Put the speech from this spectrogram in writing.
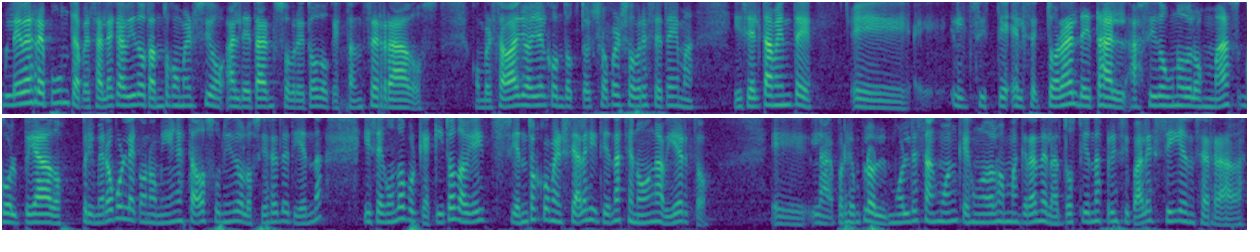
leve repunte, a pesar de que ha habido tanto comercio al detalle, sobre todo, que están cerrados. Conversaba yo ayer con Dr. Chopper sobre ese tema y ciertamente eh, el, sector al detal ha sido uno de los más golpeados, primero por la economía en Estados Unidos, los cierres de tiendas, y segundo porque aquí todavía hay centros comerciales y tiendas que no han abierto. Eh, por ejemplo, el Mall de San Juan, que es uno de los más grandes, las dos tiendas principales siguen cerradas.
